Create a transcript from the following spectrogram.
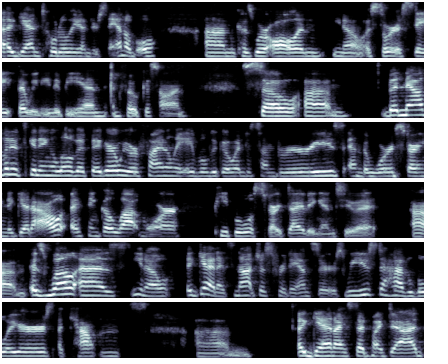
Again totally understandable because um, we're all in you know a sort of state that we need to be in and focus on. So um, but now that it's getting a little bit bigger we were finally able to go into some breweries and the word's starting to get out. I think a lot more people will start diving into it um, as well as you know again it's not just for dancers. We used to have lawyers accountants. Um, again i said my dad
